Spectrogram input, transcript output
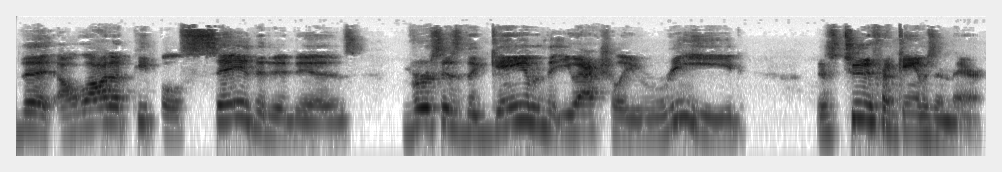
that a lot of people say that it is versus the game that you actually read there's two different games in there.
